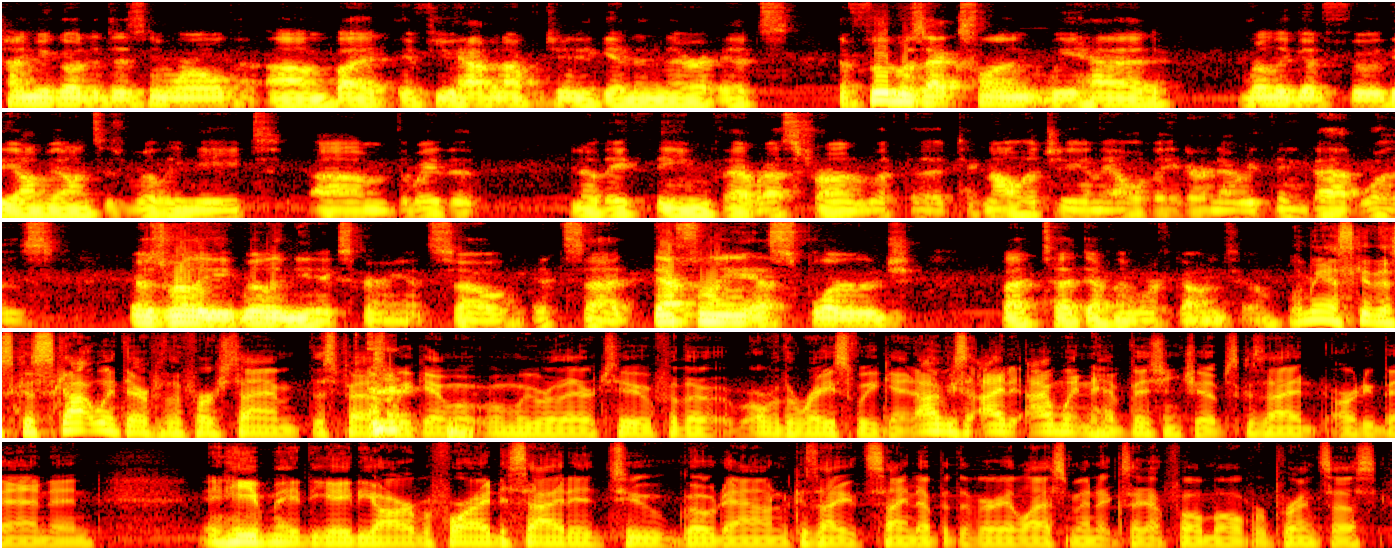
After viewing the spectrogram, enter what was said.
time you go to Disney World. Um, but if you have an opportunity to get in there, it's the food was excellent. We had really good food. The ambiance is really neat. Um, the way that you know they themed that restaurant with the technology and the elevator and everything. That was it was really really neat experience. So it's uh, definitely a splurge but uh, definitely worth going to. Let me ask you this because scott went there for the first time this past weekend when we were there too for the over the race weekend. Obviously i, I went and had fish and chips because i had already been and and he made the ADR before I decided to go down because I signed up at the very last minute because I got FOMO over Princess,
